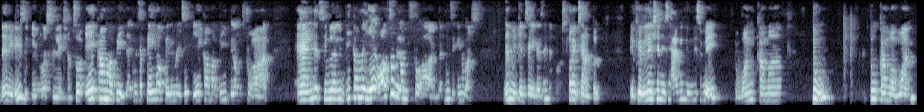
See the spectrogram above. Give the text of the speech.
Then it is inverse relation. So a comma b that means a pair of elements if a comma b belongs to r. And similarly b comma a also belongs to r that means inverse. Then we can say it as an inverse. For example if a relation is having in this way 1 comma 2 2 comma 1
